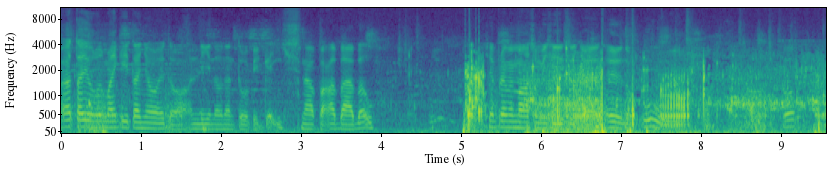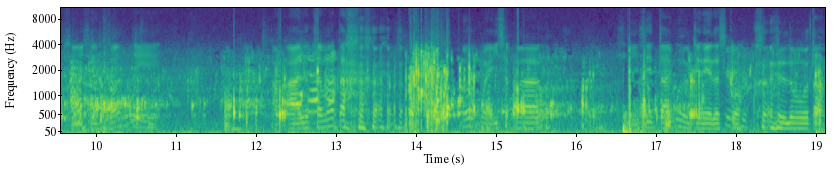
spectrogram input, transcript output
At tayo kung makikita nyo ito, ang linaw ng tubig guys, napakababaw. Siyempre may mga sumisisi dyan. Eh, no, ooh. Oh, sisid konti. Ang alat sa mata. oh, may isa pa. Sisid time. Oh, chinelas ko. Lumutang.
